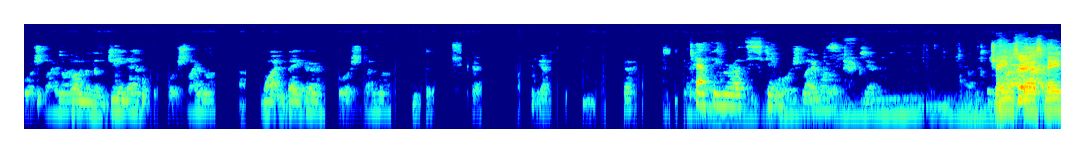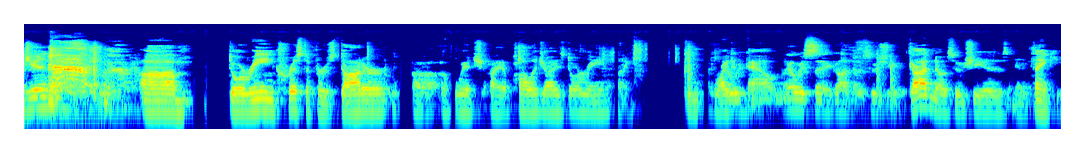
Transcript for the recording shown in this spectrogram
Refuah Shlema. Norman Gina, Refuah Shlema. Martin Baker, Refuah Shlema. Kathy Rothstein. Refuah Shlema. Yeah. James Gasmagian, um, Doreen Christopher's daughter, uh, of which I apologize, Doreen. I didn't write it down. I always say God knows who she is. God knows who she is, and thank you.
